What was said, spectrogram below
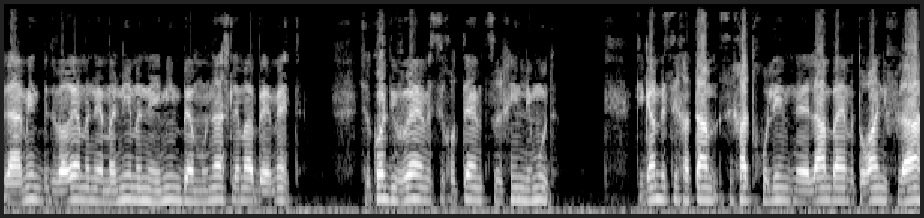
להאמין בדבריהם הנאמנים הנעימים באמונה שלמה באמת, שכל דבריהם ושיחותיהם צריכים לימוד. כי גם בשיחתם, שיחת חולין, נעלם בהם התורה הנפלאה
